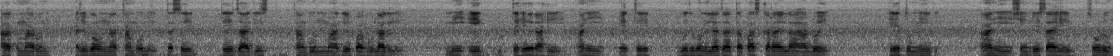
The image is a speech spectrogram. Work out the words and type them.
हाक मारून हरिभाऊंना थांबवले तसे ते जागीच थांबून मागे पाहू लागले. मी एक गुप्तहेर आहे आणि येथे भूतबंगल्याचा तपास करायला आलोय हे तुम्ही आणि शेंडेसाहेब सोडून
